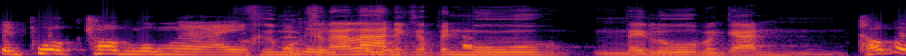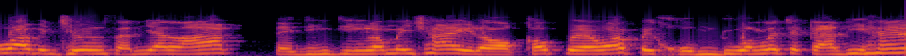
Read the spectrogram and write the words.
เป็นพวกชอบงมงายก็คือหมุดคณะราษฎรนี่ก็เป็นมูเตลูเหมือนกันอืมเขาก็ว่าเป็นเชิงสัญลักษณ์ แต่จริง ๆ แล้วไม่ใช่หรอกเขาแปลว่าไปข่มดวงรัชกาลที่ห้า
